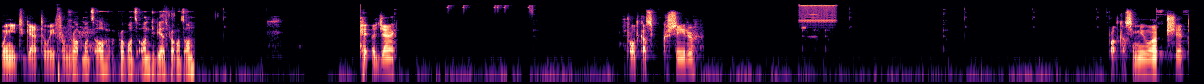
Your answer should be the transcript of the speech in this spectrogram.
We need to get away from. Prop mods off. Prop mods on. DPS prop mods on. Hit the Jack. Broadcast Crusader. Broadcasting new one ship.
